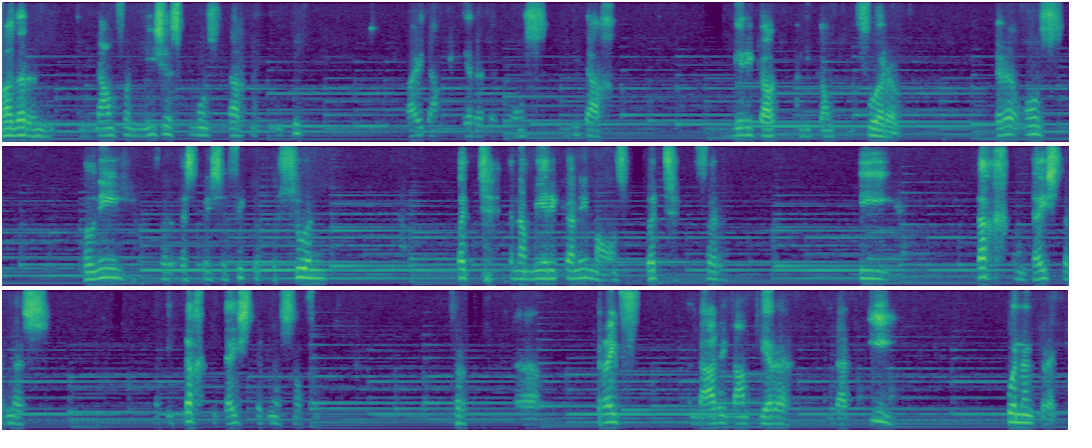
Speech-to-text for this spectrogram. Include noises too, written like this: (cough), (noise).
Vader in die naam van Jesus kom ons vandag na U toe. Baie dankie Here dat ons hierdie dag Amerika aan die kant voorhou. Here ons wil nie vir 'n spesifieke persoon bid in Amerika nie, maar ons bid vir die lig en duisternis dat die lig en duisternis sal vir vir uh dryf in daardie land Here dat u koninkryk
